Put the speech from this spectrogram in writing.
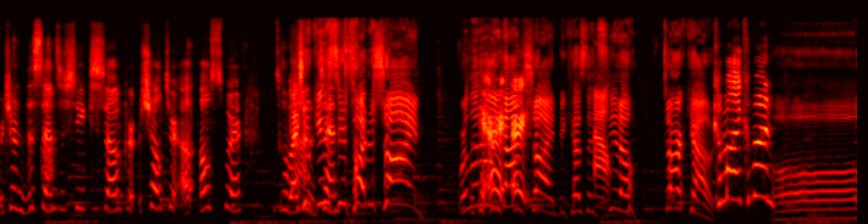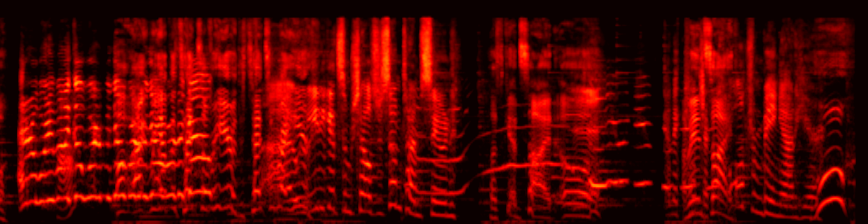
Return to the census seek shelter, shelter elsewhere. Let's go back to the Chucky, it's time to shine. We're Okay, literally alright, not alright. shine because it's, Ow. you know, dark out. Come on, come on. Oh. I don't know where do you want to go. Where do we go? Where do we we go? have Where the tents go? over here. The tents are Uh, right we need to get some shelter sometime soon. Let's get inside. Oh. Gonna I'm catch inside. a cold from being out here. Woo.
